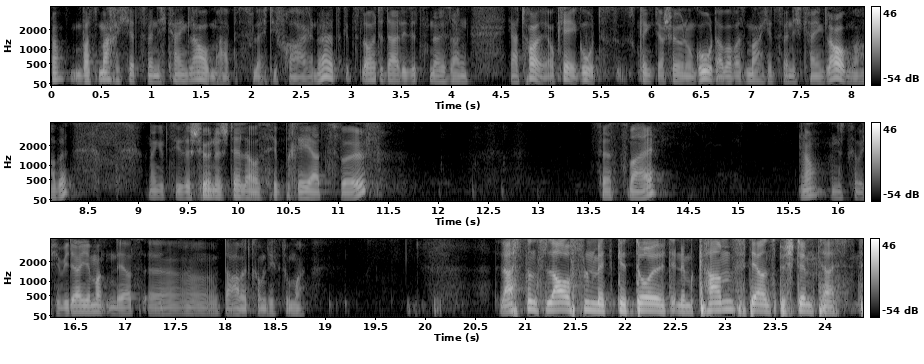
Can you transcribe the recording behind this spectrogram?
Na, was mache ich jetzt, wenn ich keinen Glauben habe, ist vielleicht die Frage. Ne? Jetzt gibt es Leute da, die sitzen da, die sagen, ja toll, okay, gut, das, das klingt ja schön und gut, aber was mache ich jetzt, wenn ich keinen Glauben habe? Und dann gibt es diese schöne Stelle aus Hebräer 12, Vers 2. Ja, und jetzt habe ich hier wieder jemanden, der ist, äh, David, komm, liest du mal. Lasst uns laufen mit Geduld in dem Kampf, der uns bestimmt hast.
